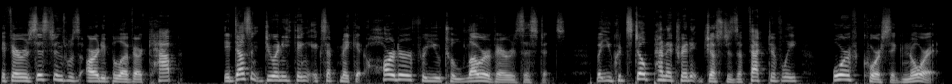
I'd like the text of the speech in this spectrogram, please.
if their resistance was already below their cap, it doesn't do anything except make it harder for you to lower their resistance, but you could still penetrate it just as effectively, or of course ignore it.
